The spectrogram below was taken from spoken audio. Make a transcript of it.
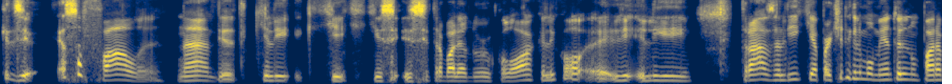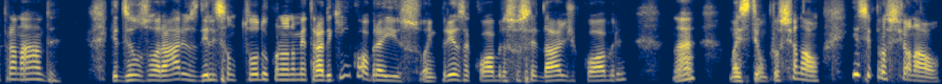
Quer dizer, essa fala, né, de, que, ele, que, que esse, esse, trabalhador coloca, ele, ele, ele traz ali que a partir daquele momento ele não para para nada. Quer dizer, os horários deles são todo cronometrados. E quem cobra isso? A empresa cobra, a sociedade cobra, né? mas tem um profissional. Esse profissional,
